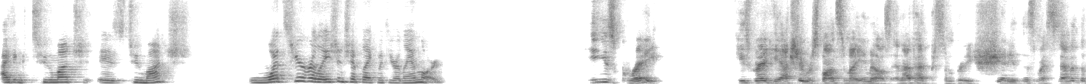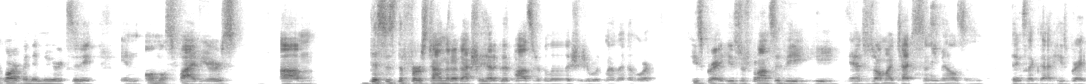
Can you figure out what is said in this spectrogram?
I think too much is too much. What's your relationship like with your landlord? He's great. He's great. He actually responds to my emails, and I've had some pretty shitty. This is my seventh apartment in New York City in almost five years. Um, this is the first time that I've actually had a good positive relationship with my landlord. He's great. He's responsive. He he answers all my texts and emails and things like that. He's great.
